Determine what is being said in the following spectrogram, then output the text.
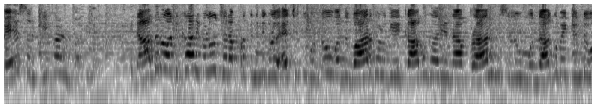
ಬೇಸರಕ್ಕೆ ಕಾರಣವಾಗಿದೆ. ಇನ್ನಾದರೂ ಅಧಿಕಾರಿಗಳು, ಜನಪ್ರತಿನಿಧಿಗಳು ಎಚ್ಚೆತ್ತುಕೊಂಡು ಒಂದು ವಾರದೊಳಗೆ ಕಾಮಗಾರಿಯನ್ನ ಪ್ರಾರಂಭಿಸಲು ಮುಂದಾಗಬೇಕೆಂದು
